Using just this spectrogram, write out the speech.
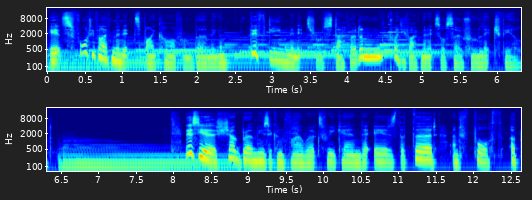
It's 45 minutes by car from Birmingham, 15 minutes from Stafford, and 25 minutes or so from Lichfield. This year's Shugborough Music and Fireworks weekend is the 3rd and 4th of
